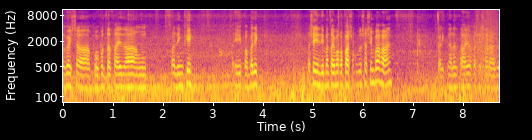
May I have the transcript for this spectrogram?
Mga guys, ah, pupunta tayo ng palengke. Ay. Kasi hindi man tayo makapasok doon sa simbahan. Balik na lang tayo kasi sarado.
